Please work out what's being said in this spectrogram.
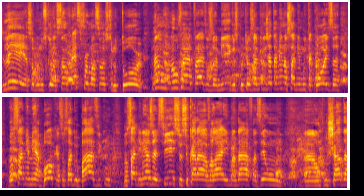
leia sobre musculação, peça informação ao instrutor, não, não vai atrás dos amigos, porque os amigos já também não sabem muita coisa, ou sabem a meia boca, só sabe o básico, não sabe nem o exercício, se o cara vai lá e mandar fazer um, uh, um puxada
